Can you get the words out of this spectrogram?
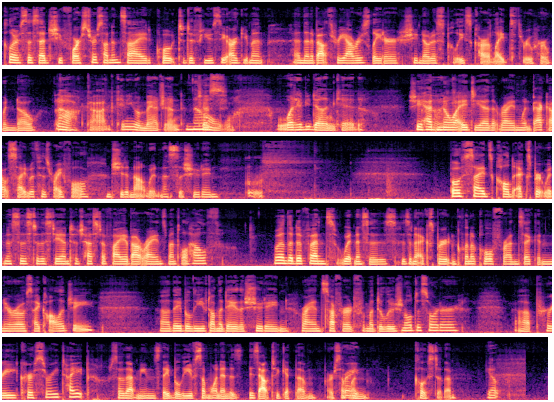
Clarissa said she forced her son inside, quote, to defuse the argument, and then about three hours later, she noticed police car lights through her window. Oh, God. Can you imagine? No. Just, what have you done, kid? She had no idea that Ryan went back outside with his rifle, and she did not witness the shooting. Both sides called expert witnesses to the stand to testify about Ryan's mental health. One of the defense witnesses is an expert in clinical forensic and neuropsychology. Uh, they believed on the day of the shooting, Ryan suffered from a delusional disorder, uh, precursory type. So that means they believe someone is, is out to get them or someone Right. close to them. Yep.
